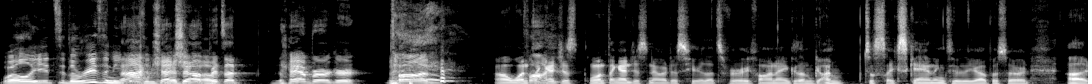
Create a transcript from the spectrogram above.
Well, it's the reason he Ah, doesn't catch, up. It's a hamburger. Ton. Oh, one thing I just one thing I just noticed here that's very funny because I'm I'm just like scanning through the episode. Uh,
